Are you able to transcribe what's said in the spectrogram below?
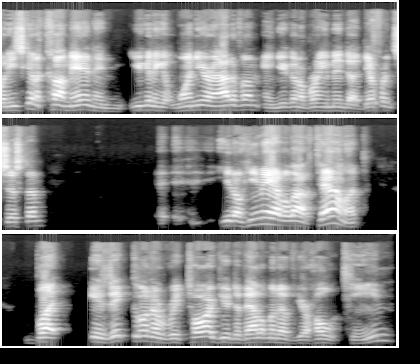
but he's going to come in and you're going to get one year out of him and you're going to bring him into a different system. Eh, eh, you know, he may have a lot of talent, but is it going to retard your development of your whole team?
